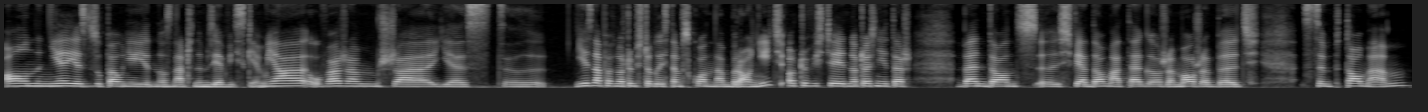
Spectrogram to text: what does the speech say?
on nie jest zupełnie jednoznacznym zjawiskiem. Ja uważam, że jest e, jest na pewno czymś, czego jestem skłonna bronić. Oczywiście jednocześnie też będąc y, świadoma tego, że może być symptomem,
